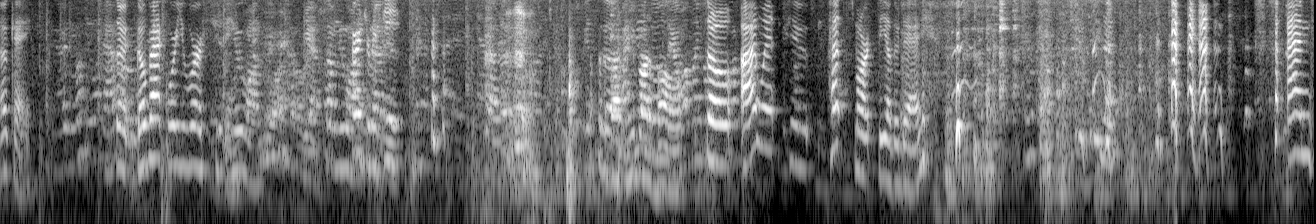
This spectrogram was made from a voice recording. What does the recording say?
Okay. I So go back where you were speaking. nuance. Yeah, some nuance. Heard to repeat. is- Yeah, that's- it's the- about- you bought a ball. down on my- So I went to PetSmart the other day. and,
